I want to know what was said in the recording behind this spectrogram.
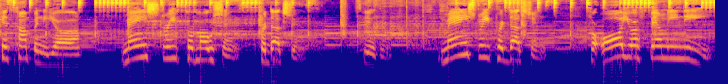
his company, y'all. Main Street Promotions, Productions. Excuse me. Main Street Productions for all your filming needs.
